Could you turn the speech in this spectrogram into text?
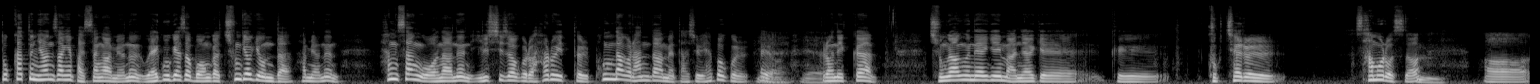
똑같은 현상이 발생하면은 외국에서 뭔가 충격이 온다 하면은 항상 원화는 일시적으로 하루 이틀 폭락을 한 다음에 다시 회복을 해요. 예. 예. 그러니까 중앙은행이 만약에 그 국채를 삼으로써 음. 어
